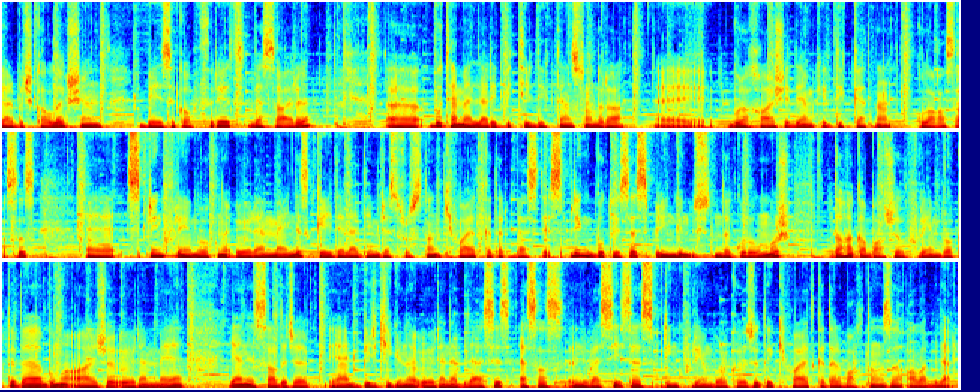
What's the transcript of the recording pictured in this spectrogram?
garbage collection, basic of threads və s. Ə, bu təməlləri bitirdikdən sonra ə, bura xahiş edirəm ki, diqqətlə qulaq asasınız. Spring framework-unu öyrənməyiniz qeyd elədiyim resursdan kifayət qədər bəsdir. Spring Boot isə Spring-in üstündə qurulmuş daha qabaqcıl framework-dur və bunu ayrıca öyrənməyə, yəni sadəcə yəni 1-2 günə öyrənə bilərsiniz. Əsas nüvəsi isə Spring framework özüdür, kifayət qədər vaxtınızı ala bilər.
